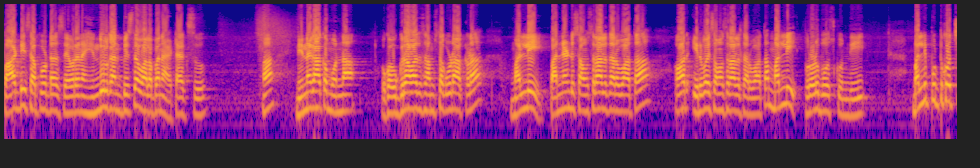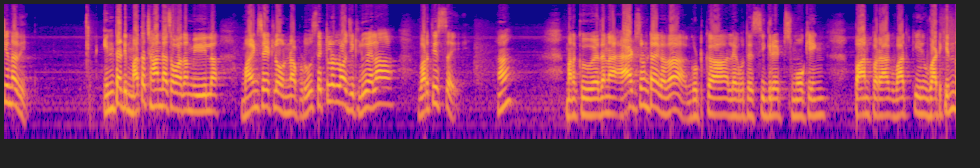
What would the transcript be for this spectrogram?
పార్టీ సపోర్టర్స్ ఎవరైనా హిందువులు కనిపిస్తే వాళ్ళపైన అటాక్స్ నిన్నగాక మొన్న ఒక ఉగ్రవాద సంస్థ కూడా అక్కడ మళ్ళీ పన్నెండు సంవత్సరాల తర్వాత ఆర్ ఇరవై సంవత్సరాల తర్వాత మళ్ళీ పురడుబోసుకుంది మళ్ళీ పుట్టుకొచ్చింది అది. ఇంతటి మత ఛాందసవాదం వీళ్ళ మైండ్ సెట్లో ఉన్నప్పుడు సెక్యులర్ లాజిక్లు ఎలా వర్తిస్తాయి? మనకు ఏదైనా యాడ్స్ ఉంటాయి కదా గుట్కా లేకపోతే సిగరెట్ స్మోకింగ్ పాన్ పరాగ్ వాటికి వాటి కింద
